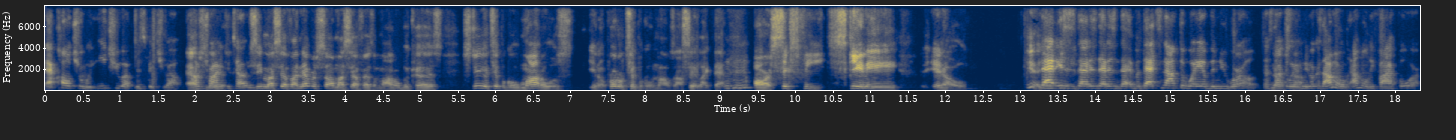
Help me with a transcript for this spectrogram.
that culture will eat you up and spit you out. Absolutely. I'm trying to tell you. See, myself, I never saw myself as a model because stereotypical models, you know, prototypical models, I'll say it like that, mm-hmm. are six feet, skinny, you know, yeah, that you, is, that is that is that, but that's not the way of the new world. That's no, not the way not. of new world because I'm only I'm only five four.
